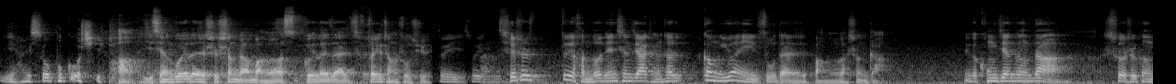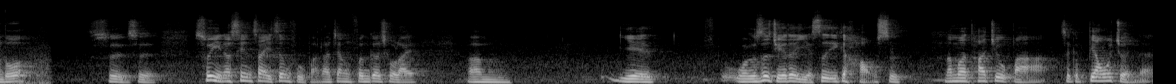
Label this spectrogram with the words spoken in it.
也还说不过去。啊，以前归类是盛港榜鹅归类在非成熟区。对，所以其实对很多年轻家庭，他更愿意住在榜鹅盛港，那个空间更大，设施更多。是是，所以呢，现在政府把它这样分割出来，嗯，也我是觉得也是一个好事。那么他就把这个标准的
